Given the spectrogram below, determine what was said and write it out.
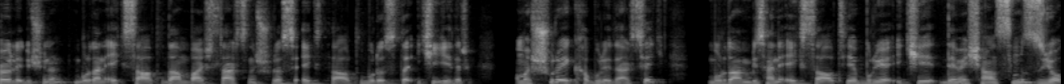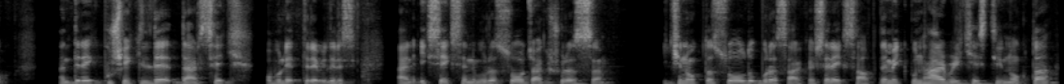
şöyle düşünün. Buradan eksi 6'dan başlarsın. Şurası eksi 6. Burası da 2 gelir. Ama şurayı kabul edersek buradan biz hani eksi 6'ya buraya 2 deme şansımız yok. Hani direkt bu şekilde dersek kabul ettirebiliriz. Yani x ekseni burası olacak. Şurası 2 noktası oldu. Burası arkadaşlar eksi 6. Demek ki bunun her bir kestiği nokta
